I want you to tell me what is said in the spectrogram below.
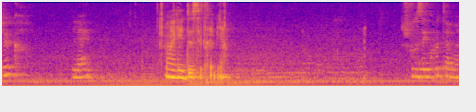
Lait Ouais, les deux, c'est très bien. Je vous écoute, Anna.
